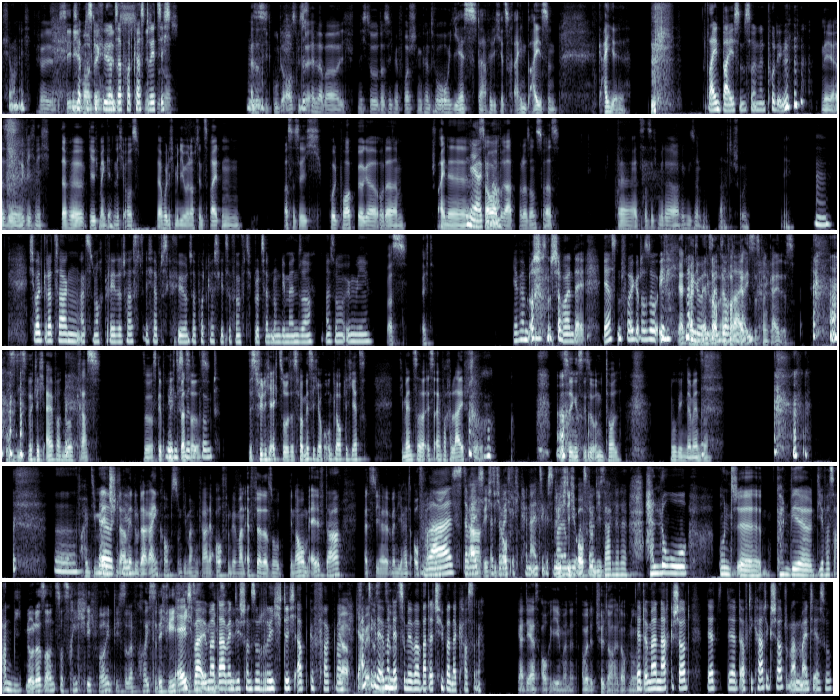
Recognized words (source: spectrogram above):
Ich auch nicht. Ich Ich die hab immer das Gefühl, mir, unser Podcast dreht sich- aus. Also es Mhm. sieht gut aus Das- visuell, aber ich, nicht so, dass ich mir vorstellen könnte, oh yes, da will ich jetzt reinbeißen. Geil. Reinbeißen, so in den Pudding. Nee, also wirklich nicht. Dafür gebe ich mein Geld nicht aus. Da hole ich mir lieber noch den zweiten, was weiß ich, Pulled Pork Burger oder Schweine Ja, genau. Sauerbraten oder sonst was. Äh, als dass ich mir da irgendwie so einen Nachtisch hole. Hm. Ich wollte gerade sagen, als du noch geredet hast, ich habe das Gefühl, unser Podcast geht zu 50% um die Mensa. Also irgendwie. Was? Echt? Ja, wir haben doch schon mal in der ersten Folge oder so ewig Ja, weil die Mensa auch einfach unterhalten. geisteskrank geil ist. Also die ist wirklich einfach nur krass. So, es gibt nichts Besseres. Das fühle ich echt so. Das vermisse ich auch unglaublich jetzt. Die Mensa ist einfach live so. Deswegen ist diese Uni toll. Nur wegen der Mensa. Äh, Vor allem die Ja, Menschen da, okay. wenn du da reinkommst und die machen gerade auf und wir waren öfter da so genau um elf da, als die halt, wenn die halt aufmachen. Was? Da Ja, war ich, richtig also da war ich oft. echt kein einziges Mal. um Richtig die oft und die sagen dann, äh, hallo und äh, können wir dir was anbieten oder sonst was richtig freundlich, so da freust du dich richtig. Ich war immer da, wenn die schon so richtig abgefuckt waren. Ja, der Einzige, der immer nett zu mir war, war der Typ an der Kasse. Ja, der ist auch eh immer nett, aber der chillt da halt auch nur. Der hat immer nachgeschaut, der, hat- der hat auf die Karte geschaut und dann meinte er so,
